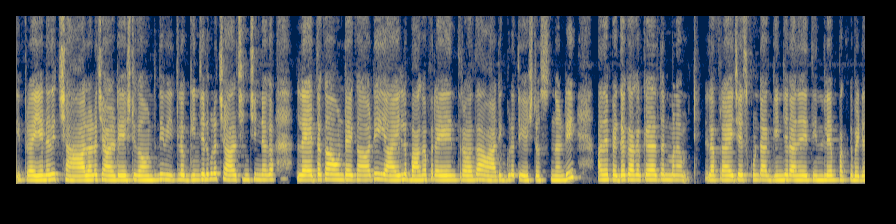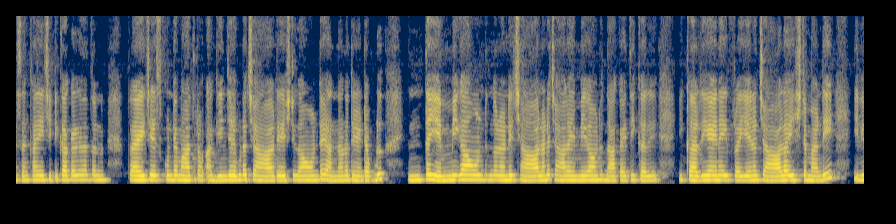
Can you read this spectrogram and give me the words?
ఈ ఫ్రై అనేది చాలా అంటే చాలా టేస్ట్‌గా ఉంటుంది. వీటిలో గింజలు కూడా చాలా చిన్న చిన్నగా లేతగా ఉంటాయి కాబట్టి ఈ ఆయిల్‌లో బాగా ఫ్రై అయిన తర్వాత వాటికి కూడా టేస్ట్ వస్తుందండి. అదే పెద్ద కాకరకాయలతో మనం ఇలా ఫ్రై చేసుకుంటే ఆ గింజలు అనేది తినలేము పక్కకు పెట్టేస్తాం. కానీ ఈ చిట్టి ఫ్రై చేసుకుంటే మాత్రం ఆ గింజలు కూడా చాలా టేస్ట్‌గా ఉంటాయి. అన్నంలో తినేటప్పుడు ఎంత యమ్మీగా ఉంటుందోనండి. చాలా అంటే చాలా ఎమ్మీగా ఉంటుంది. నాకైతే ఈ కర్రీ ఈ కర్రీ అయినా, ఈ ఫ్రై అయినా చాలా ఇష్టం అండి ఇవి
